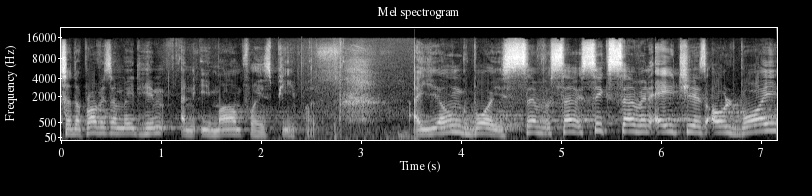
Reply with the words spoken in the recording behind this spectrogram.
So the Prophet made him an imam for his people. A young boy, seven, six, seven, eight years old boy,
